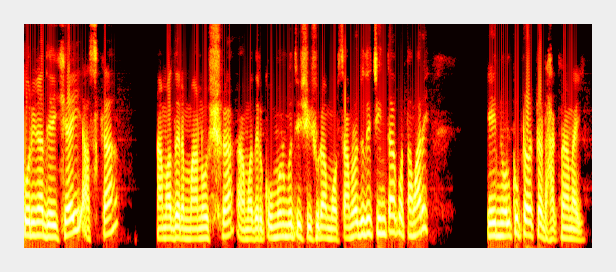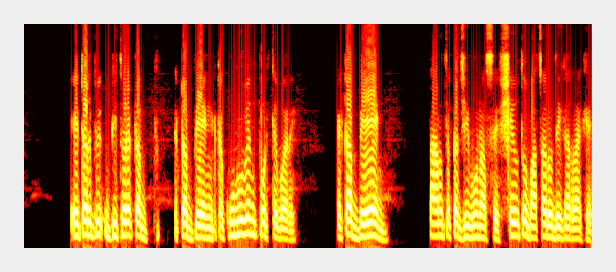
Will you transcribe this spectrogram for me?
করি না দেখেই আজকা আমাদের মানুষরা, আমাদের কোমলমতি শিশুরা মরছে। আমরা যদি চিন্তা করতাম, আরে, এই নলকূপটার একটা ঢাকনা নাই। এটার ভিতরে একটা একটা ব্যাং একটা কোনো ব্যাং পড়তে পারে। একটা ব্যাং তারও তো একটা জীবন আছে। সেও তো বাঁচার অধিকার রাখে।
